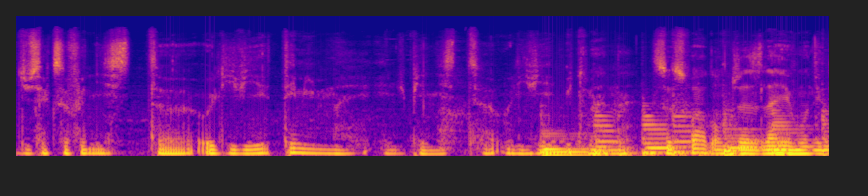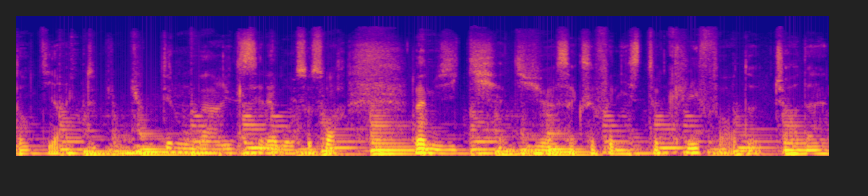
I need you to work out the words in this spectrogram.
Du saxophoniste euh, Olivier Temim et du pianiste Olivier Huttman. Ce soir dans Jazz Live, on est en direct du Duc des Lombards. Il célèbre ce soir la musique du euh, saxophoniste Clifford Jordan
